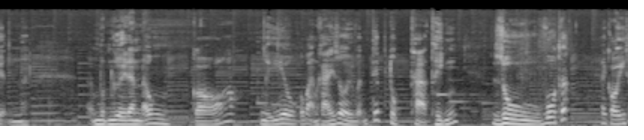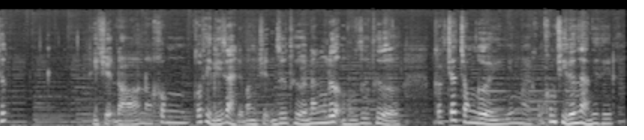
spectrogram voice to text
Chuyện à, một người đàn ông có người yêu có bạn gái rồi vẫn tiếp tục thả thính dù vô thức hay có ý thức thì chuyện đó nó không có thể lý giải được bằng chuyện dư thừa năng lượng hoặc dư thừa các chất trong người nhưng mà cũng không chỉ đơn giản như thế đâu.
